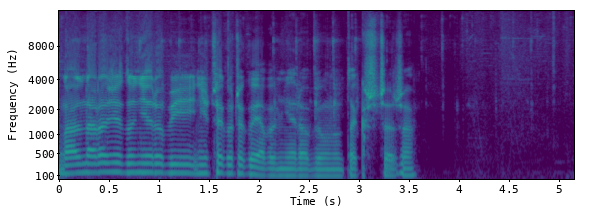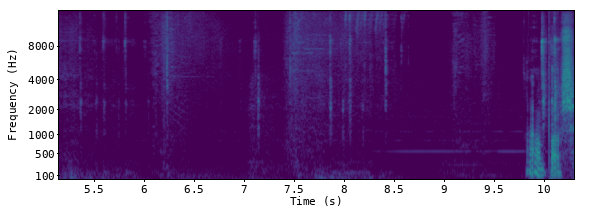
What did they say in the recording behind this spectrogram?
No ale na razie to nie robi niczego, czego ja bym nie robił, no tak szczerze. O Boże.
